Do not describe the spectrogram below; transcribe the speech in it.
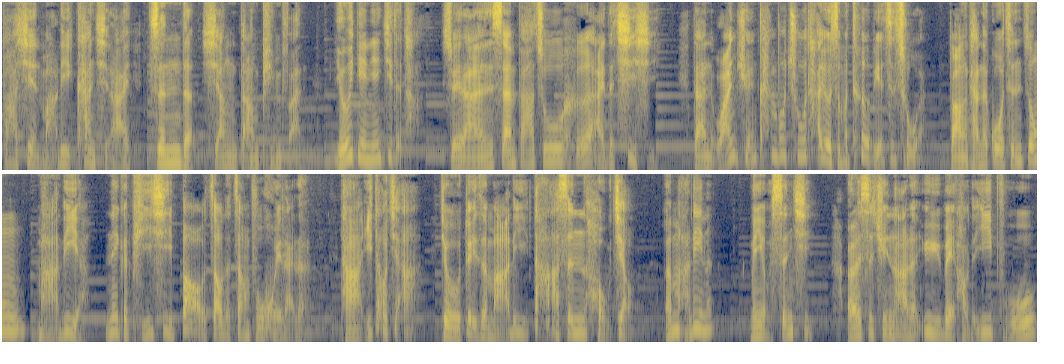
发现玛丽看起来真的相当平凡，有一点年纪的她，虽然散发出和蔼的气息，但完全看不出她有什么特别之处啊。访谈的过程中，玛丽啊，那个脾气暴躁的丈夫回来了。他一到家就对着玛丽大声吼叫，而玛丽呢，没有生气，而是去拿了预备好的衣服，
